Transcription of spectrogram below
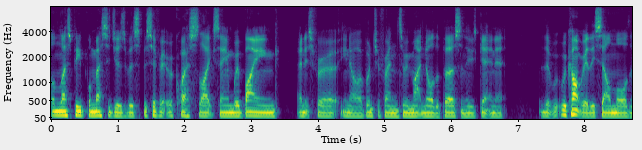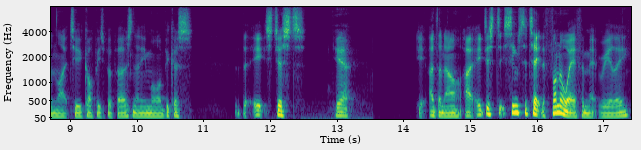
unless people message us with specific requests like saying we're buying and it's for you know a bunch of friends and we might know the person who's getting it that we can't really sell more than like two copies per person anymore because it's just yeah. I don't know. It just it seems to take the fun away from it really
